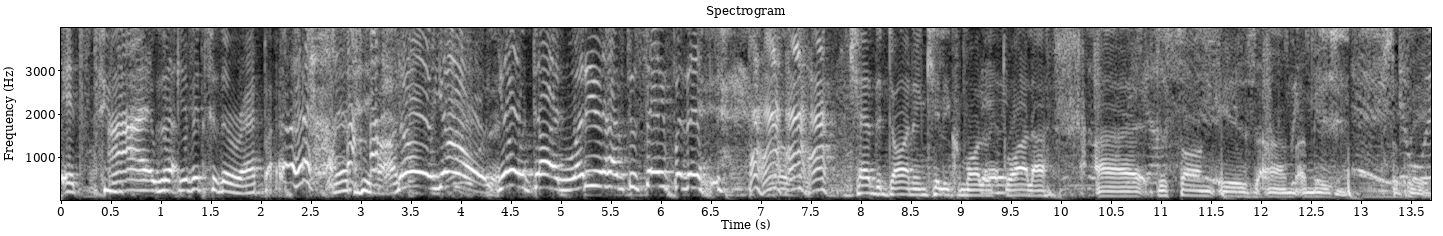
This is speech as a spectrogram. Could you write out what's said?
it to I will the- give it to the rapper. yo, yo, yo, Don, what do you have to say for this? Chad da Don and Kelly Khumalo There we. Dwala. Uh, this song is um, amazing. So play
